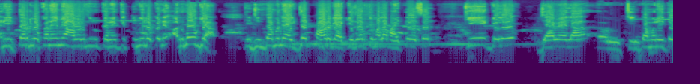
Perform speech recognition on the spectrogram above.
आणि इतर लोकांनाही मी आवर्जून करेन की तुम्ही लोकांनी अनुभव घ्या. की चिंतामणी एक्झॅक्ट पॉवर घ्या की जर तुम्हाला माहिती असेल की गेले ज्या वेळेला चिंतामणी इथे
